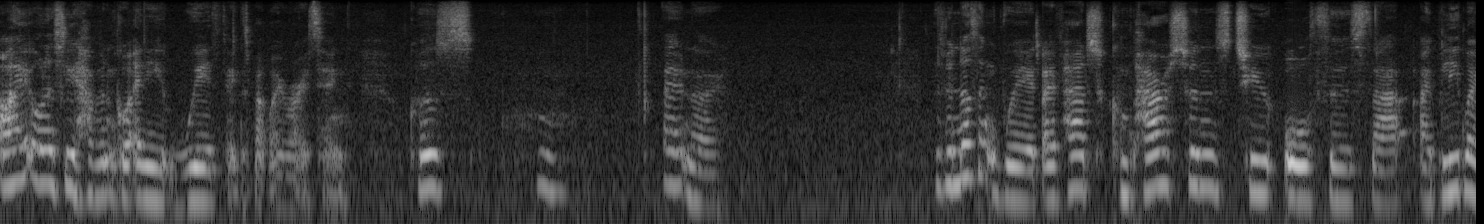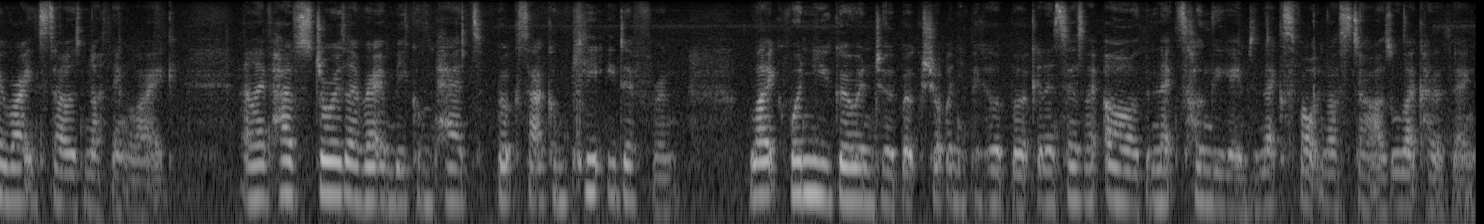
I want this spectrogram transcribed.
I honestly haven't got any weird things about my writing, because, hmm, I don't know. There's been nothing weird. I've had comparisons to authors that I believe my writing style is nothing like, and I've had stories I've written be compared to books that are completely different. Like when you go into a bookshop and you pick up a book and it says like, oh, the next Hunger Games, the next Fault in Our Stars, all that kind of thing.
